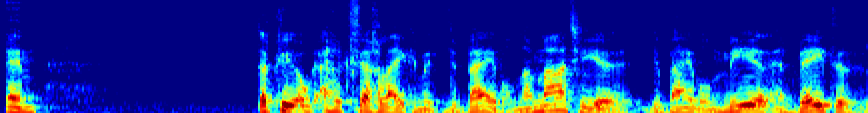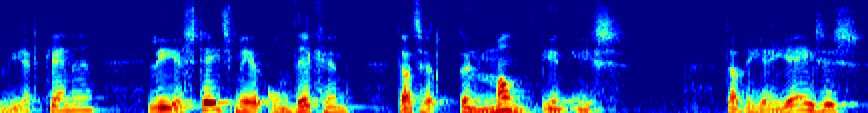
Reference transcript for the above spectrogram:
En dat kun je ook eigenlijk vergelijken met de Bijbel. Naarmate je de Bijbel meer en beter leert kennen, leer je steeds meer ontdekken dat er een man in is. Dat de Heer Jezus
